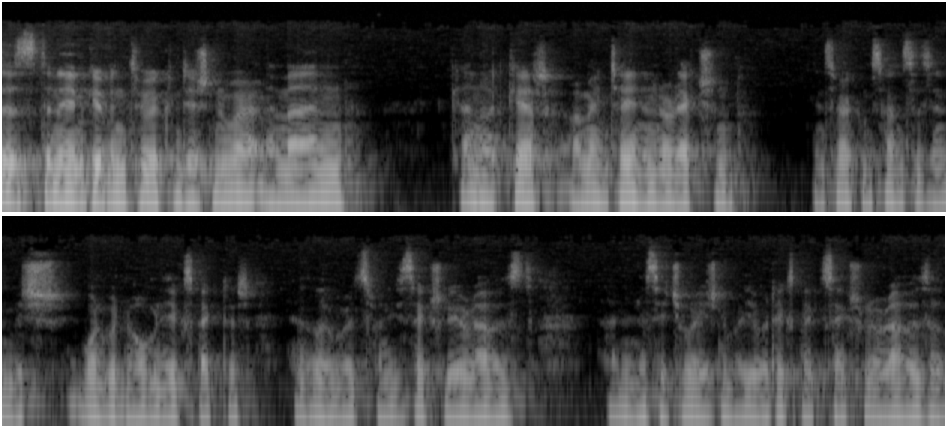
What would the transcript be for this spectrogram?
is the name given to a condition where a man cannot get or maintain an erection in circumstances in which one would normally expect it. In other words, when he's sexually aroused and in a situation where you would expect sexual arousal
